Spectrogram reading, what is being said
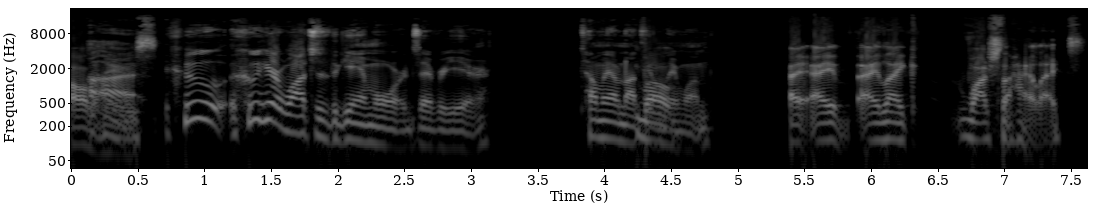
All the Uh, news. who who here watches the Game Awards every year? Tell me I'm not the Well, only one. I, I I like watch the highlights.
